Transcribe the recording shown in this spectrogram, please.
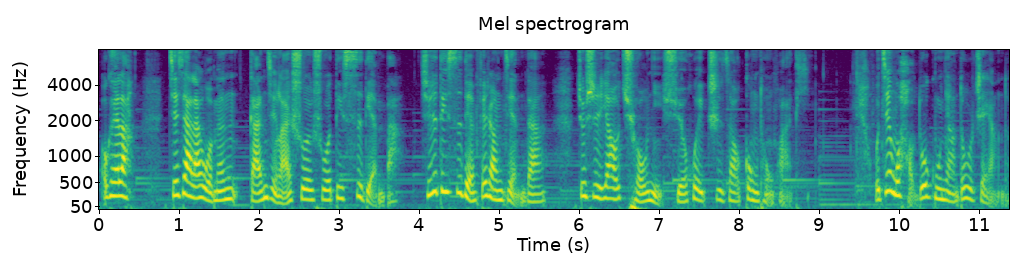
OK 了，接下来我们赶紧来说一说第四点吧。其实第四点非常简单，就是要求你学会制造共同话题。我见过好多姑娘都是这样的，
